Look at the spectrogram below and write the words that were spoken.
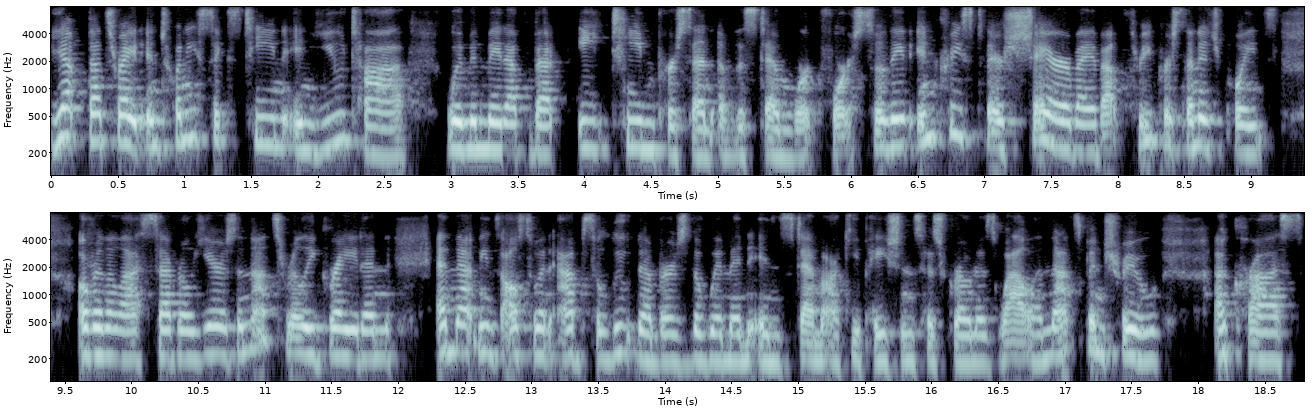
Yep, that's right. In 2016 in Utah, women made up about 18% of the STEM workforce. So they've increased their share by about three percentage points over the last several years. And that's really great. And, and that means also in absolute numbers, the women in STEM occupations has grown as well. And that's been true across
